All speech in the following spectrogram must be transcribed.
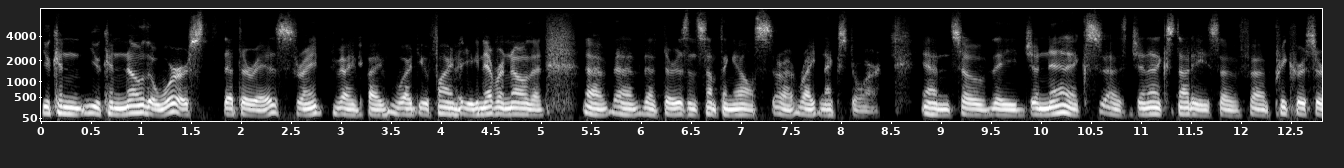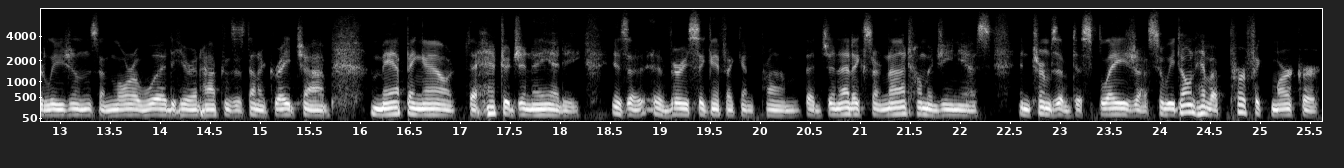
You can, you can know the worst that there is, right? By, by what you find, but you never know that, uh, uh, that there isn't something else uh, right next door. And so the genetics, uh, genetic studies of uh, precursor lesions, and Laura Wood here at Hopkins has done a great job mapping out the heterogeneity is a, a very significant problem. That genetics are not homogeneous in terms of dysplasia. So we don't have a perfect marker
